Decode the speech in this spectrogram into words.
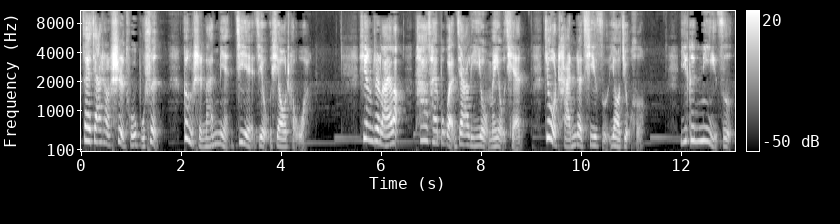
再加上仕途不顺，更是难免借酒消愁啊。兴致来了，他才不管家里有没有钱，就缠着妻子要酒喝。一个“逆”字，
